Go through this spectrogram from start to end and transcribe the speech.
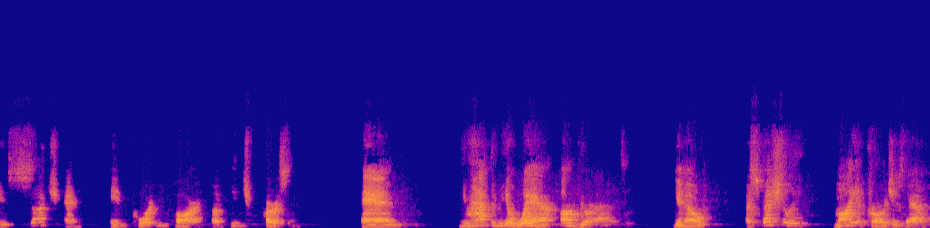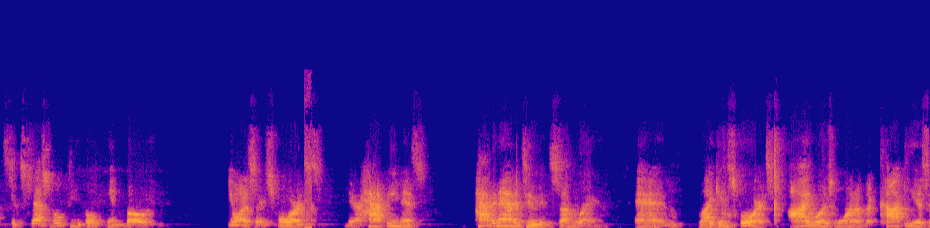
is such an important part of each person, and you have to be aware of your attitude. You know, especially my approach is that successful people in both you want to say sports, their happiness, have an attitude in some way. And like in sports, I was one of the cockiest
